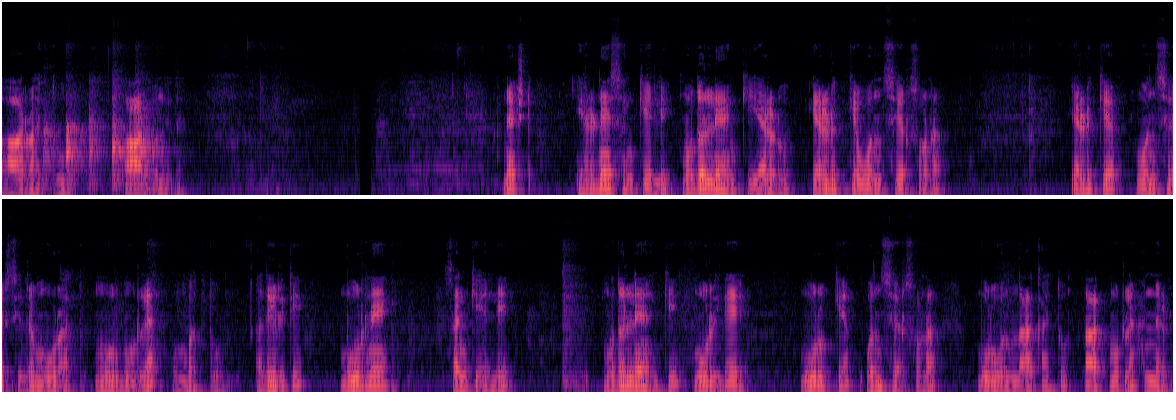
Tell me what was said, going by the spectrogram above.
ಆರು ಆಯಿತು. ಆರು ಬಂದಿದೆ. ನೆಕ್ಸ್ಟ್, ಎರಡನೇ ಸಂಖ್ಯೆಯಲ್ಲಿ ಮೊದಲನೇ ಅಂಕಿ ಎರಡು, ಎರಡಕ್ಕೆ ಒಂದು ಸೇರಿಸೋಣ. ಎರಡಕ್ಕೆ ಒಂದು ಸೇರಿಸಿದರೆ ಮೂರಾಯ್ತು ಮೂರು ಮೂರಲೆ ಒಂಬತ್ತು. ಅದೇ ರೀತಿ ಮೂರನೇ ಸಂಖ್ಯೆಯಲ್ಲಿ ಮೊದಲನೇ ಅಂಕಿ ಮೂರಿದೆ. ಮೂರಕ್ಕೆ ಒಂದು ಸೇರಿಸೋಣ. ಮೂರು ಒಂದು ನಾಲ್ಕು ಆಯಿತು. ನಾಲ್ಕು ಮೂರಲೆ ಹನ್ನೆರಡು.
